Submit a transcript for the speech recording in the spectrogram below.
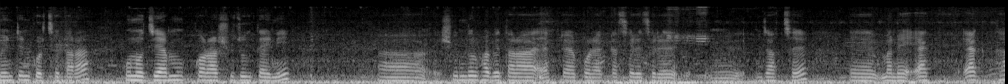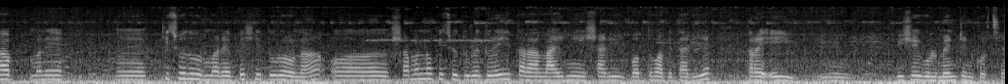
মেনটেন করছে তারা। কোনো জ্যাম করার সুযোগ দেয়নি। সুন্দরভাবে তারা একটার পর একটা ছেড়ে ছেড়ে যাচ্ছে। মানে এক এক ধাপ মানে কিছু দূর মানে বেশি দূরেও না সামান্য কিছু দূরে দূরেই তারা লাইনে সারিবদ্ধভাবে দাঁড়িয়ে তারা এই বিষয়গুলো মেনটেন করছে।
